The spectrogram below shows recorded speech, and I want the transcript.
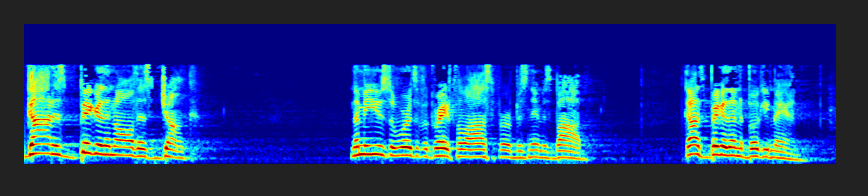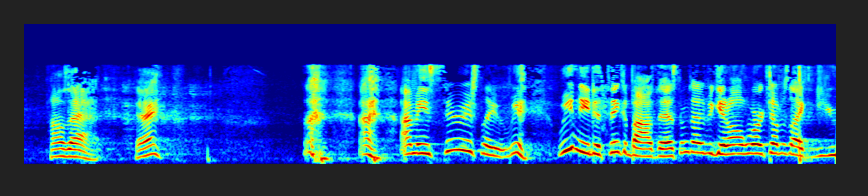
God is bigger than all this junk. Let me use the words of a great philosopher. His name is Bob. God's bigger than the boogeyman. How's that? Okay? I, I, mean, seriously, we, we need to think about this. Sometimes we get all worked up. It's like, do you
